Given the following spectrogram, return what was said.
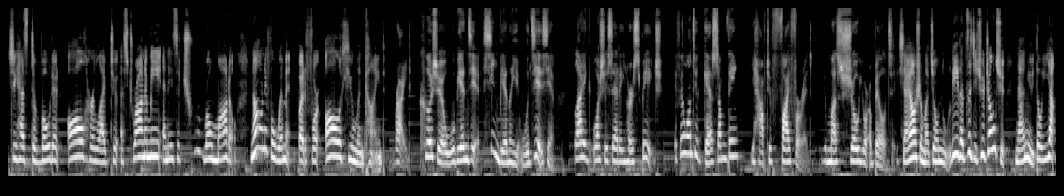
She has devoted all her life to astronomy and is a true role model, not only for women, but for all humankind. Right. 科学无边界，性别呢也无界限。Like what she said in her speech, if you want to get something, you have to fight for it. You must show your ability. 想要什么就努力的自己去争取，男女都一样。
